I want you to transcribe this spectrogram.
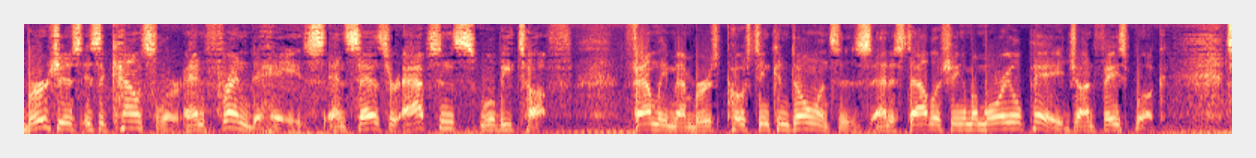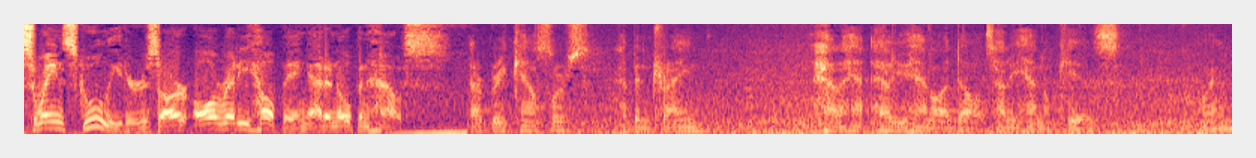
Burgess is a counselor and friend to Haze and says her absence will be tough. Family members posting condolences and establishing a memorial page on Facebook. Swain school leaders are already helping at an open house. Our grief counselors have been trained how, to ha- how do you handle adults, how do you handle kids when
